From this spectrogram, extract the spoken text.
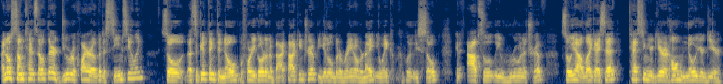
I know some tents out there do require a bit of seam sealing, so that's a good thing to know before you go on a backpacking trip. You get a little bit of rain overnight and you wake up completely soaked. Can absolutely ruin a trip. So yeah, like I said, testing your gear at home, know your gear.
